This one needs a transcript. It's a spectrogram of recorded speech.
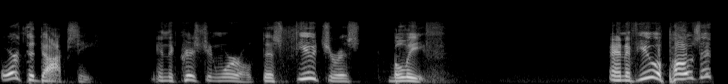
orthodoxy in the Christian world, this futurist belief. And if you oppose it,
